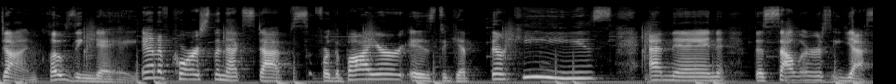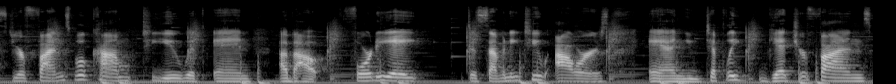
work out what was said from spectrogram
done, closing day. And of course, the next steps for the buyer is to get their keys. And then the sellers, yes, your funds will come to you within about 48 to 72 hours. And you typically get your funds,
